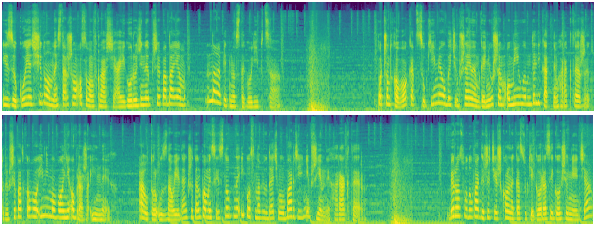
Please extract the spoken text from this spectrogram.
Izuku jest siódmą najstarszą osobą w klasie, a jego urodziny przypadają na 15 lipca. Początkowo Katsuki miał być uprzejmym geniuszem o miłym, delikatnym charakterze, który przypadkowo i mimowolnie obraża innych. Autor uznał jednak, że ten pomysł jest nudny i postanowił dać mu bardziej nieprzyjemny charakter. Biorąc pod uwagę życie szkolne Katsukiego oraz jego osiągnięcia,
